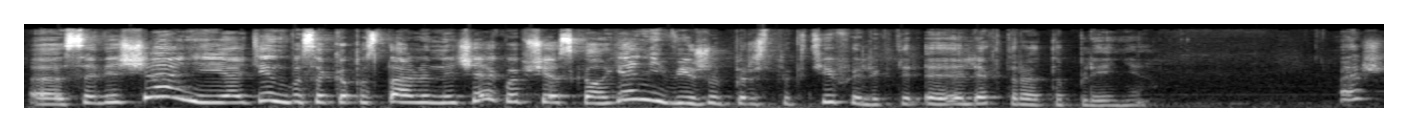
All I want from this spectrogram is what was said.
э, совещании, и один высокопоставленный человек вообще сказал, я не вижу перспектив электри- э, электроотопления. Понимаешь?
